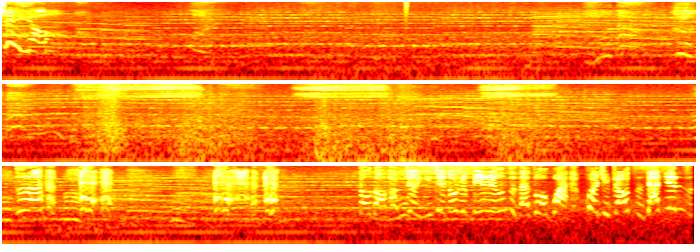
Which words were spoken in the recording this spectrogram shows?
这样？豆豆，这一切都是冰灵子在作怪，快去找紫霞仙子！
